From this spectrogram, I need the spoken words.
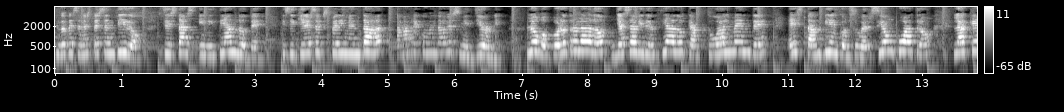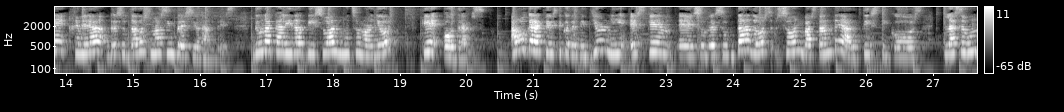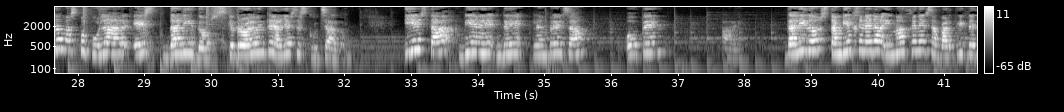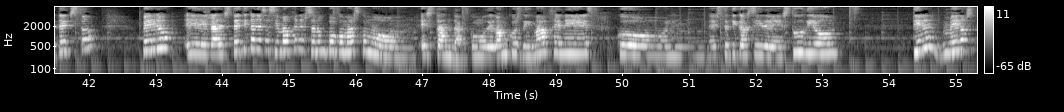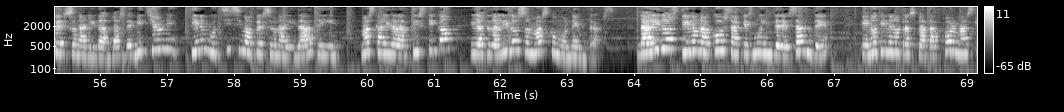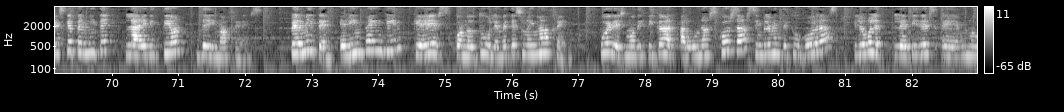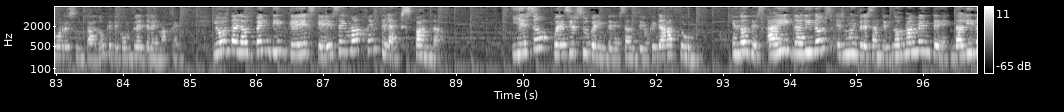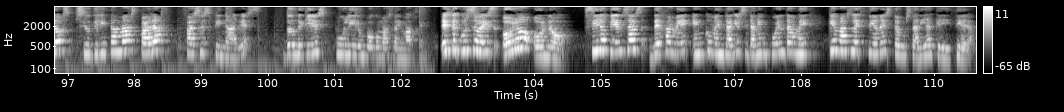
Entonces, en este sentido, si estás iniciándote y si quieres experimentar, la más recomendable es Midjourney. Luego, por otro lado, ya se ha evidenciado que actualmente es también con su versión 4 la que genera resultados más impresionantes, de una calidad visual mucho mayor que otras. Algo característico de Midjourney es que eh, sus resultados son bastante artísticos. La segunda más popular es DALI 2, que probablemente hayas escuchado. Y esta viene de la empresa OpenAI. DALI 2 también genera imágenes a partir de texto, pero eh, la estética de esas imágenes son un poco más como estándar, como de bancos de imágenes, con estética así de estudio. Tienen menos personalidad. Las de Midjourney tienen muchísima personalidad y más calidad artística y las de Dalí 2 son más como neutras. Dalí 2 tiene una cosa que es muy interesante que no tienen otras plataformas, que es que permite la edición de imágenes. Permiten el inpainting, que es cuando tú le metes una imagen puedes modificar algunas cosas, simplemente tú borras y luego le, pides eh, un nuevo resultado que te complete la imagen. Luego está el outpainting, que es que esa imagen te la expanda. Y eso puede ser súper interesante, o que te haga zoom. Entonces, ahí DALI 2 es muy interesante. Normalmente DALI 2 se utiliza más para fases finales, donde quieres pulir un poco más la imagen. ¿Este curso es oro o no? Si lo piensas, déjame en comentarios y también cuéntame qué más lecciones te gustaría que hiciera.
